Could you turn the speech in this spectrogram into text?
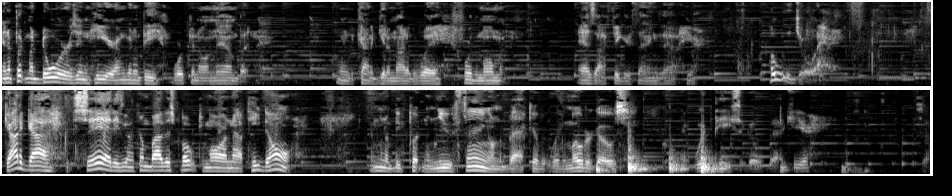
And I put my doors in here. I'm going to be working on them, but I wanted to kind of get them out of the way for the moment as I figure things out here. Oh, the joy. Got a guy said he's going to come by this boat tomorrow. Now, if he don't, I'm going to be putting a new thing on the back of it where the motor goes. That wood piece that goes back here. So,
